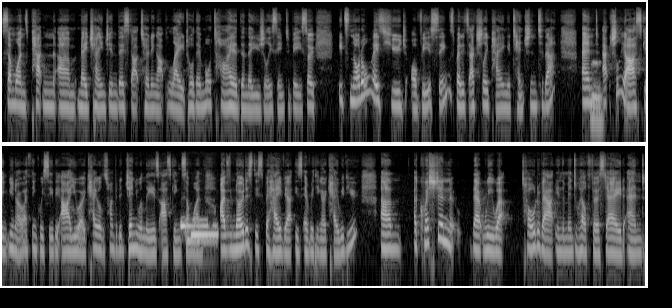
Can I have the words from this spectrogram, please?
Someone's pattern um, may change in they start turning up late or they're more tired than they usually seem to be. So it's not always huge, obvious things, but it's actually paying attention to that and mm. actually asking, you know, I think we see the are you okay all the time, but it genuinely is asking someone, I've noticed this behavior. Is everything okay with you? Um, a question that we were told about in the mental health first aid and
